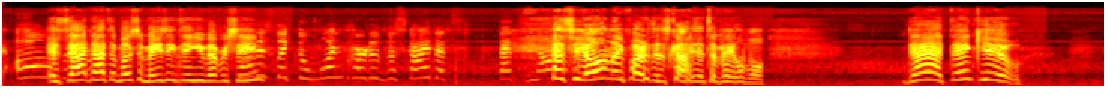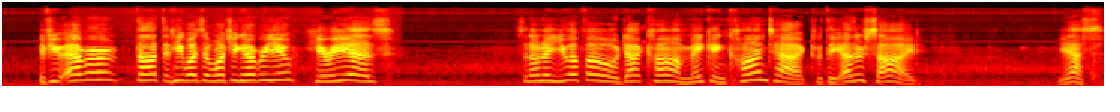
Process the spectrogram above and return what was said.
at all. Is that not the most amazing thing you've ever seen? That is like the one part of the sky that's that's not. It's the only part of the sky that's available. Dad, thank you. If you ever thought that he wasn't watching over you, here he is. SedonaUFO.com making contact with the other side. Yes.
